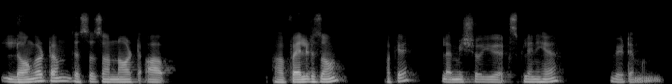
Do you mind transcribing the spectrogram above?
longer term, this is not a, a valid zone. Okay, let me show you explain here. Wait a moment.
